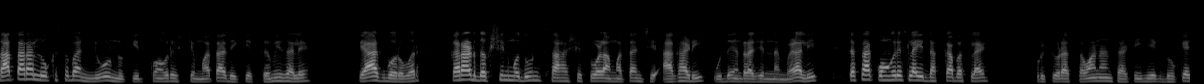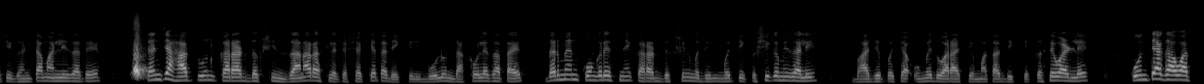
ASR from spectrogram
सातारा लोकसभा निवडणुकीत काँग्रेसचे मताधिक्य कमी झाले. त्याचबरोबर कराड दक्षिणमधून सहाशे सोळा मतांची आघाडी उदयनराजेंना मिळाली. तसा काँग्रेसलाही धक्का बसलाय. पृथ्वीराज चव्हाणांसाठी ही एक धोक्याची घंटा मानली जाते. त्यांच्या हातून कराड दक्षिण जाणार असल्याच्या शक्यता देखील बोलून दाखवल्या जात आहेत. दरम्यान काँग्रेसने कराड दक्षिणमधील मते कशी कमी झाली? भाजपच्या उमेदवाराचे मताधिक्य कसे वाढले? कोणत्या गावात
